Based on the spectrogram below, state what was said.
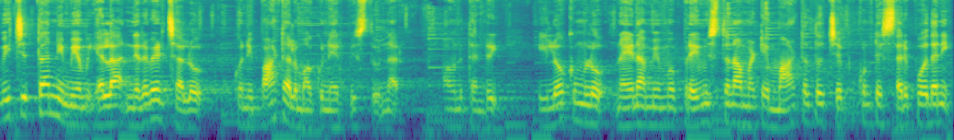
మీ చిత్తాన్ని మేము ఎలా నెరవేర్చాలో కొన్ని పాఠాలు మాకు నేర్పిస్తున్నారు. అవును తండ్రి ఈ లోకంలో నైనా మేము ప్రేమిస్తున్నామంటే మాటలతో చెప్పుకుంటే సరిపోదని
